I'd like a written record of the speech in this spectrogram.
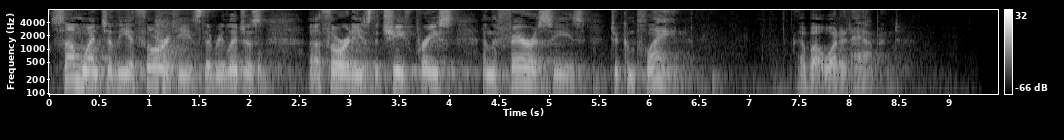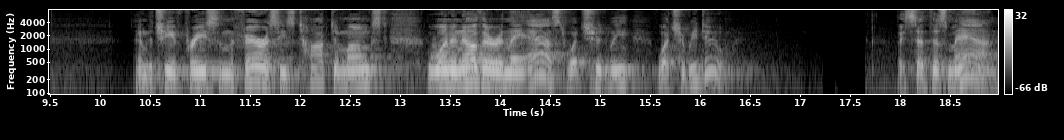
Some went to the authorities, the religious authorities, the chief priests, and the Pharisees to complain about what had happened. And the chief priests and the Pharisees talked amongst one another and they asked, What should we, what should we do? They said, This man,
